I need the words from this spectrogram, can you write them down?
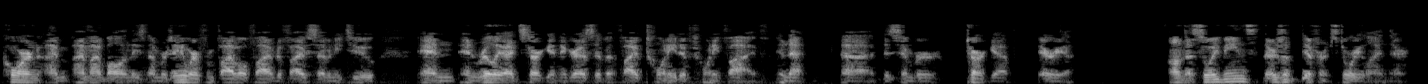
corn, I'm, I'm eyeballing these numbers anywhere from 505 to 572. And, and really I'd start getting aggressive at 520 to 25 in that, uh, December chart gap area. On the soybeans, there's a different storyline there.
